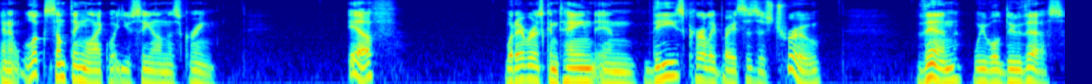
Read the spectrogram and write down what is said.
and it looks something like what you see on the screen if whatever is contained in these curly braces is true, then we will do this.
